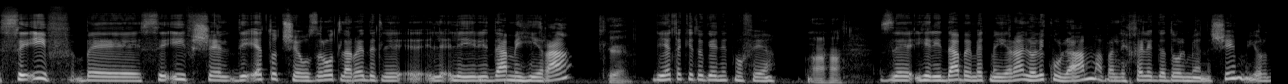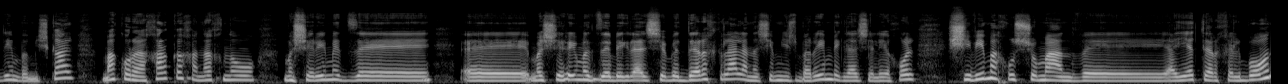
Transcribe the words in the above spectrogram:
סעיף, בסעיף של דיאטות שעוזרות לרדת ל, ל, לירידה מהירה, כן. דיאטה קיטוגנית מופיעה. אהה. זה ירידה באמת מהירה, לא לכולם, אבל לחלק גדול מהאנשים, יורדים במשקל. מה קורה אחר כך? אנחנו משאירים את זה, אה, משאירים את זה בגלל שבדרך כלל אנשים נשברים בגלל שלאכול 70 אחוז שומן והיתר חלבון,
